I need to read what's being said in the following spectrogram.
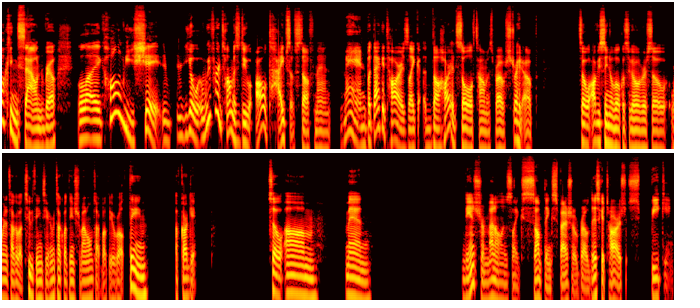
Fucking sound, bro. Like, holy shit. Yo, we've heard Thomas do all types of stuff, man. Man, but that guitar is like the heart and soul of Thomas, bro. Straight up. So, obviously, no vocals to go over. So, we're going to talk about two things here. We're going to talk about the instrumental and talk about the overall theme of Card Game. So, um, man, the instrumental is like something special, bro. This guitar is just speaking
